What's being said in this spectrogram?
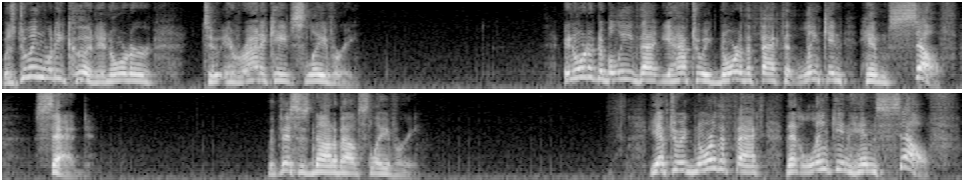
was doing what he could in order to eradicate slavery. In order to believe that, you have to ignore the fact that Lincoln himself said that this is not about slavery. You have to ignore the fact that Lincoln himself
